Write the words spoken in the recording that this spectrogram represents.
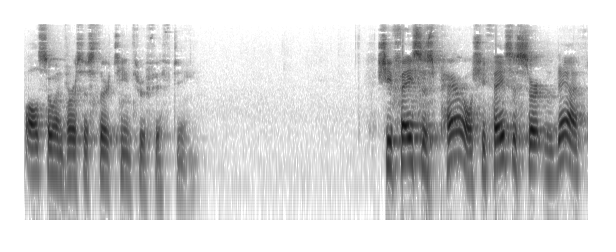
also in verses 13 through 15. She faces peril, she faces certain death,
